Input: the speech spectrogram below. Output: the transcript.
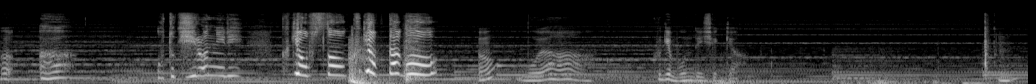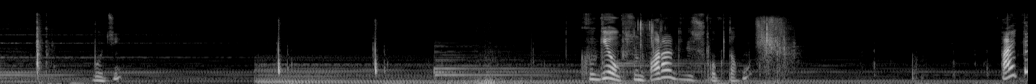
어? 어? 어떻게 이런 일이 그게 없어 그게 없다고 어? 뭐야 그게 뭔데 이 새끼야 응? 뭐지? 그게 없으면 빨아들일 수가 없다고? 빨대?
